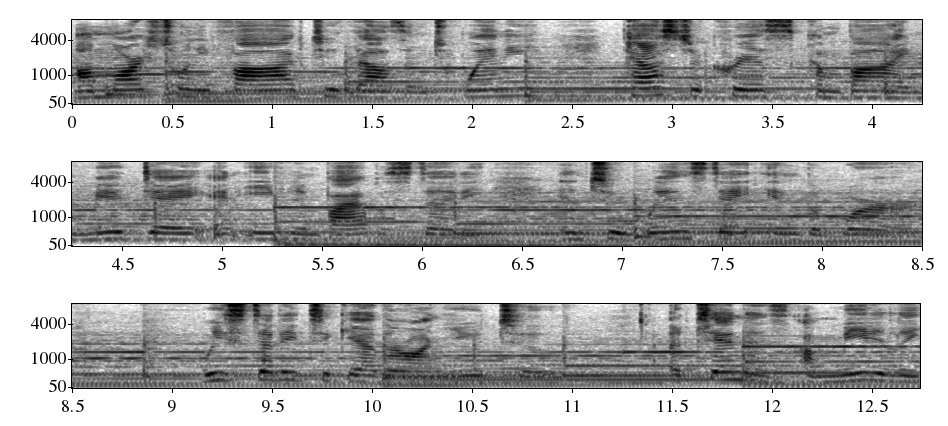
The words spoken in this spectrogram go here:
On March 25, 2020, Pastor Chris combined midday and evening Bible study into Wednesday in the Word. We studied together on YouTube. Attendance immediately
